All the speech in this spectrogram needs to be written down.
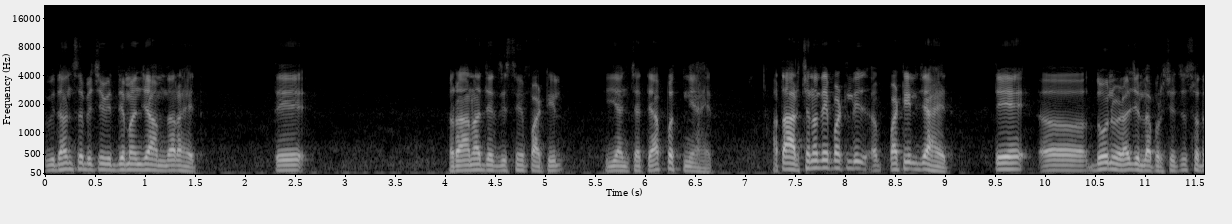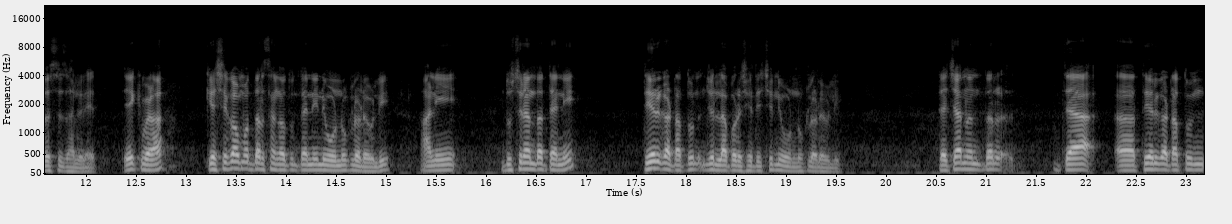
विधानसभेचे विद्यमान जे आमदार आहेत ते राणा जगजितसिंह पाटील यांच्या त्या पत्नी आहेत. आता अर्चनाताई पाटील पाटील जे आहेत ते दोन वेळा जिल्हा परिषदेचे सदस्य झालेले आहेत. एक वेळा केशेगाव मतदारसंघातून त्यांनी निवडणूक लढवली आणि दुसऱ्यांदा त्यांनी तेर गटातून जिल्हा परिषदेची निवडणूक लढवली. त्याच्यानंतर त्या अ, तेर गटातून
